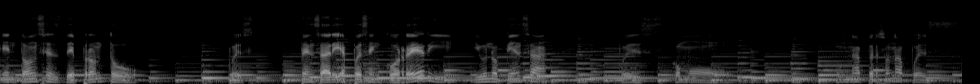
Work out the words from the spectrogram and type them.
Entonces de pronto pues pensaría pues en correr y, y uno piensa pues como una persona pues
